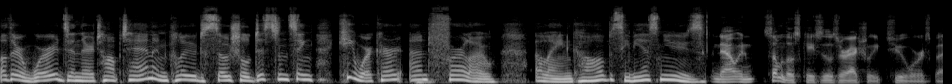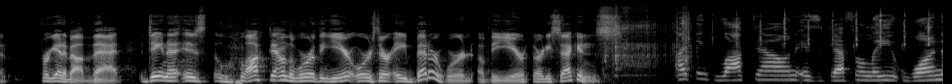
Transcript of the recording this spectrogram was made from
Other words in their top 10 include social distancing, key worker, and furlough. Elaine Cobb, CBS News. Now, in some of those cases, those are actually two words, but forget about that. Dana, is lockdown the word of the year, or is there a better word of the year? 30 seconds. I think lockdown is definitely one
